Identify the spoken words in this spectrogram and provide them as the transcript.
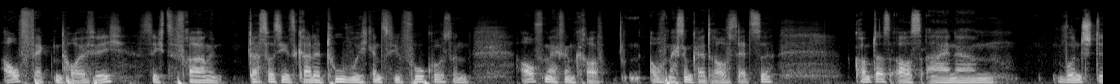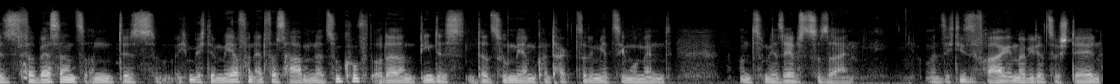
aufweckend häufig, sich zu fragen, das, was ich jetzt gerade tue, wo ich ganz viel Fokus und Aufmerksamkeit drauf setze, kommt das aus einem Wunsch des Verbesserns und des, ich möchte mehr von etwas haben in der Zukunft oder dient es dazu, mehr im Kontakt zu dem jetzigen Moment und zu mir selbst zu sein. Und sich diese Frage immer wieder zu stellen,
